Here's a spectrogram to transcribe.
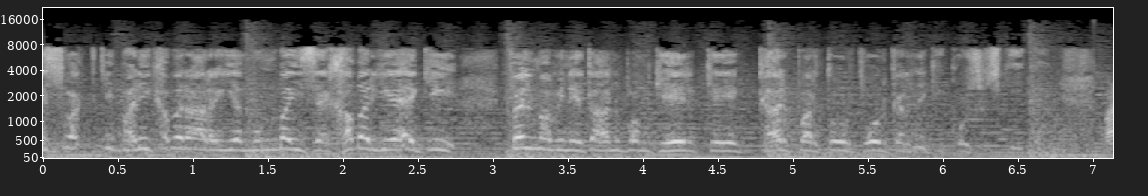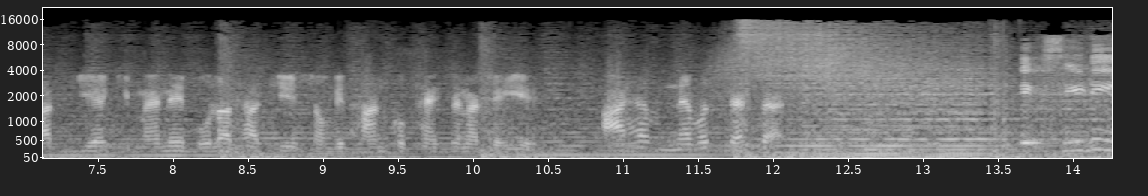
बड़ी खबर आ रही है मुंबई से। खबर यह है कि फ़िल्म अभिनेता अनुपम खेर के घर पर तोड़फोड़ करने की कोशिश की गई। बात यह है कि मैंने बोला था कि संविधान को फेंक देना चाहिए। I have never said that एक सीडी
